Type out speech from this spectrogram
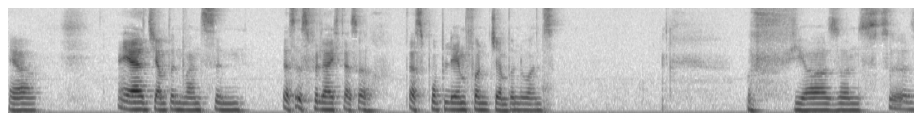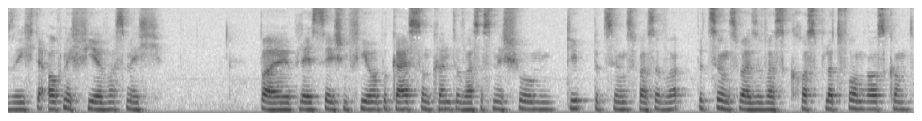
ja, ja, Jump and Runs sind, das ist vielleicht das auch das Problem von Jump and Runs. Uff ja, sonst äh, sehe ich da auch nicht viel, was mich bei PlayStation 4 begeistern könnte, was es nicht schon gibt, beziehungsweise, beziehungsweise was Cross-Plattform rauskommt.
